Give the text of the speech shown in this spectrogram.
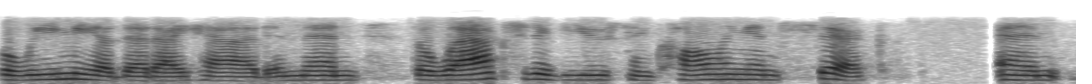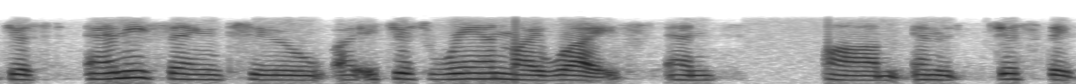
bulimia that I had. And then the laxative use and calling in sick and just anything to uh, it just ran my life. And um and it just the,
